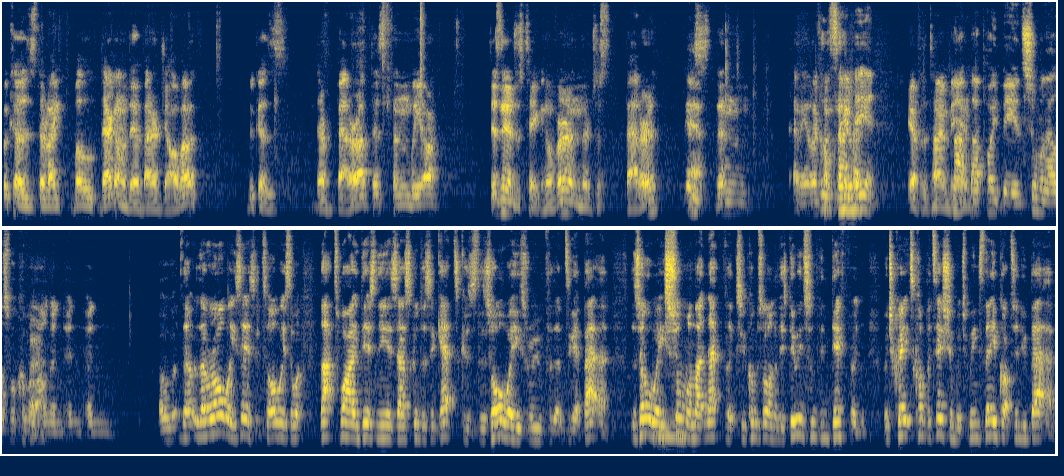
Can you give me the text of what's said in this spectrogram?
because they're like, well, they're gonna do a better job at it because they're better at this than we are. Disney are just taking over and they're just better at this than any other For the company. time being, Yeah, for the time being. my, my point being, someone else will come Yeah. along and and. and Oh, there, there always is. It's always the way. That's why Disney is as good as it gets because there's always room for them to get better. There's always Mm. someone like Netflix who comes along and is doing something different, which creates competition, which means they've got to do better.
